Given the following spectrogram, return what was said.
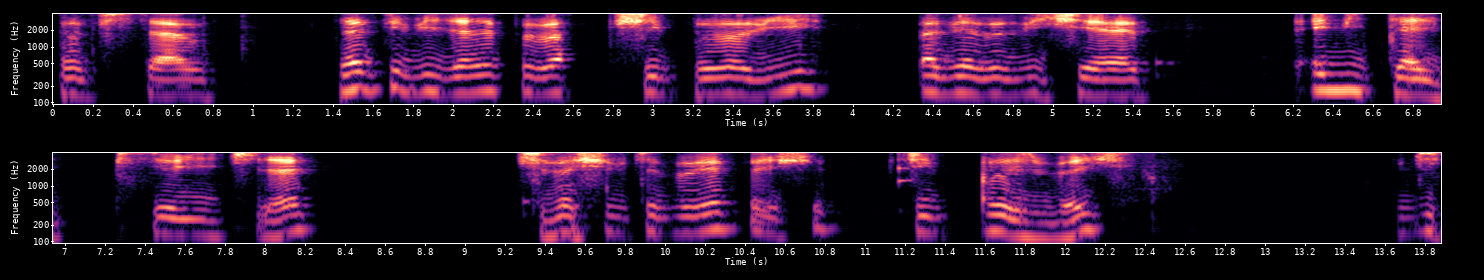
powstał całkiem niedaleko naszej kolonii, a mianowicie emiter psioniczny. Trzeba się tego jakoś szybciej pozbyć, gdyż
